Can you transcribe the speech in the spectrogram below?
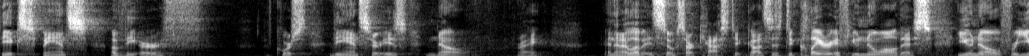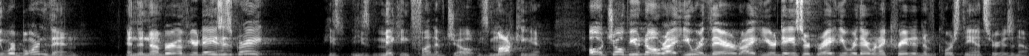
the expanse of the earth? Of course, the answer is no, right? And then I love it, it's so sarcastic. God says, Declare if you know all this. You know, for you were born then, and the number of your days is great. He's, he's making fun of Job, he's mocking him. Oh, Job, you know, right? You were there, right? Your days are great. You were there when I created, and of course, the answer is no.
